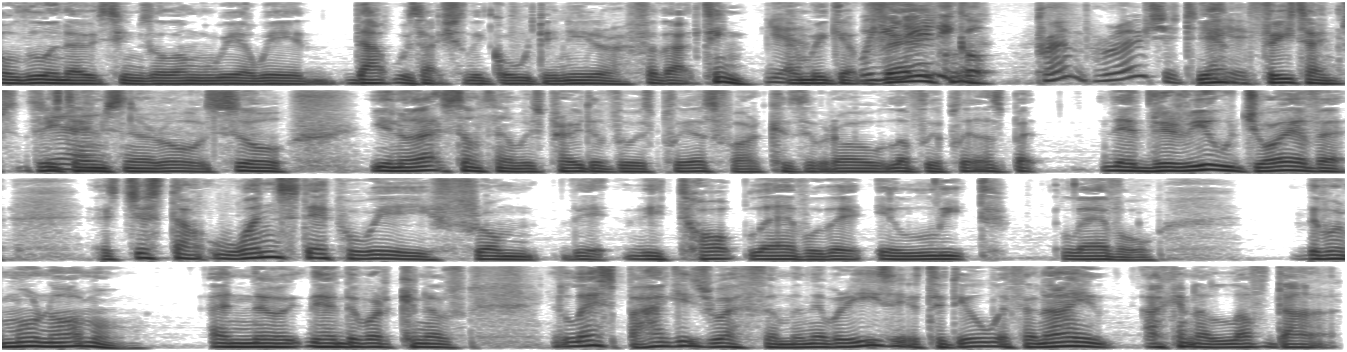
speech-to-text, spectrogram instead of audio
although now it seems a long way away, that was actually golden era for that team. Yeah. And we get well, you very nearly close. got prom- promoted, Yeah, you? three times, three Yeah. times in a row. So, you know, that's something I was proud of those players for because they were all lovely players. But the the real joy of it is just that one step away from the the top level, the elite level. They were more normal, and they, they, they were kind of less baggage with them, and they were easier to deal with. And I I kind of loved that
